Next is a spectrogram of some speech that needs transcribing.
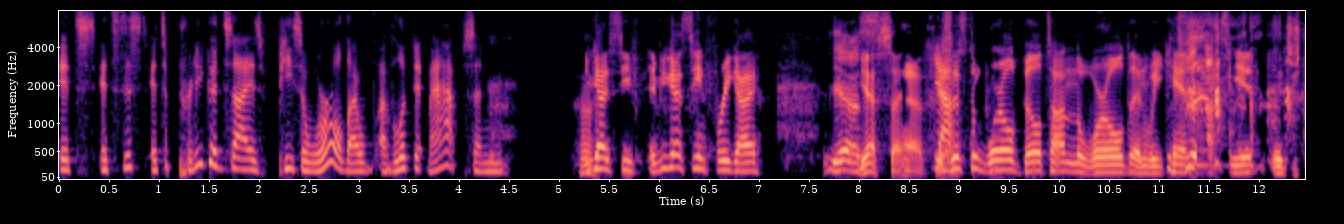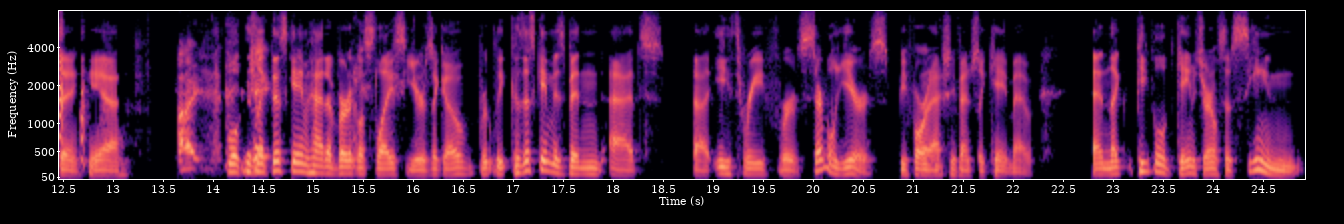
it's it's this it's a pretty good sized piece of world. I I've looked at maps and huh. you guys see have you guys seen Free Guy? Yes. Yes, I have. Yeah. Is this the world built on the world and we can't see it? Interesting. Yeah. I, well, because like this game had a vertical slice years ago, because this game has been at uh, E3 for several years before mm-hmm. it actually eventually came out, and like people, games journalists have seen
